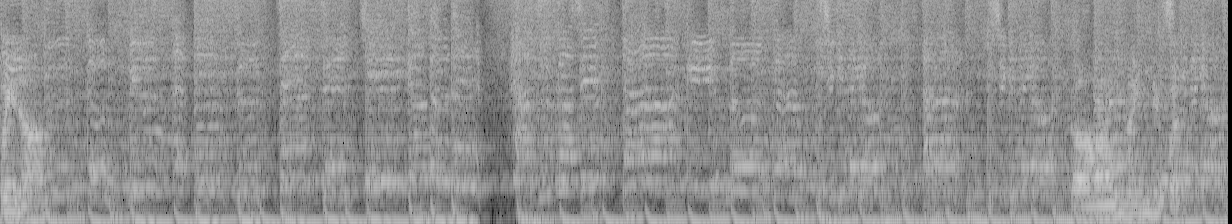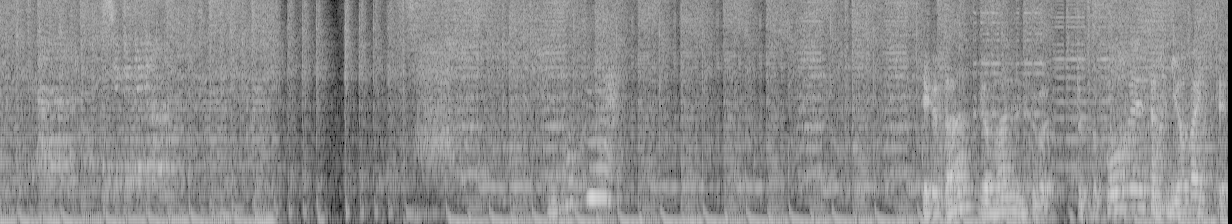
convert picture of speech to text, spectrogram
こいいな。あー今いいねこれ気持ちいいてかダンスがマジですごいちょっとフォーメーションやばいって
